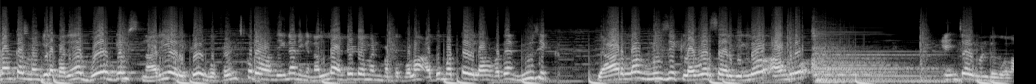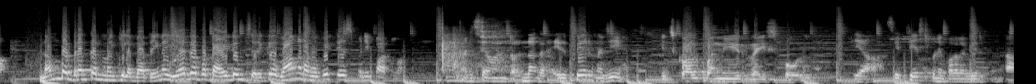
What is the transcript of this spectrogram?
ட்ரங்கன் மங்கில பாத்தீங்கன்னா போர்ட் கேம்ஸ் நிறைய இருக்கு. உங்க ஃப்ரெண்ட்ஸ் கூட வந்தீங்கன்னா நீங்க நல்ல என்டர்டைன்மெண்ட் பண்ணிட்டு போலாம் அது மட்டும் இல்லாம பார்த்தீங்கன்னா மியூசிக் யாரெல்லாம் மியூசிக் லவர்ஸா இருக்கீங்களோ அவங்களும் என்ஜாய் பண்ணிட்டு போகலாம். நம்ம ட்ரங்கன் மங்கில பாத்தீங்கன்னா ஏகப்பட்ட ஐட்டம்ஸ் இருக்கு. வாங்க நம்ம போய் டேஸ்ட் பண்ணி பார்க்கலாம். இது பேர் என்னஜி it's called paneer rice bowl யா சரி டேஸ்ட் பண்ணி பார்க்கலாம் எப்படி இருக்கு ஆ.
